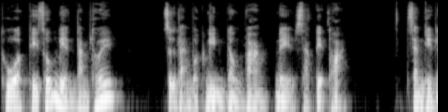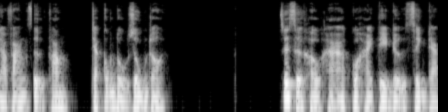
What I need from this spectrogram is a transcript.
thua thì xuống biển làm thuê, giữ lại 1.000 đồng vàng để sạc điện thoại. Xem như là vàng dự phòng chắc cũng đủ dùng rồi. Dưới sự hầu hạ của hai tỷ nữ xinh đẹp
